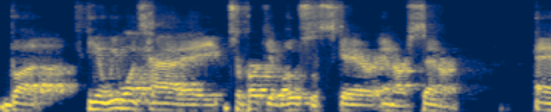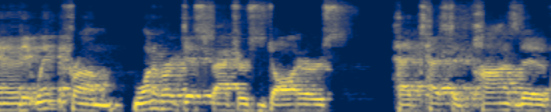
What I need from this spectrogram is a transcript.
But, you know, we once had a tuberculosis scare in our center, and it went from one of our dispatchers' daughters had tested positive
